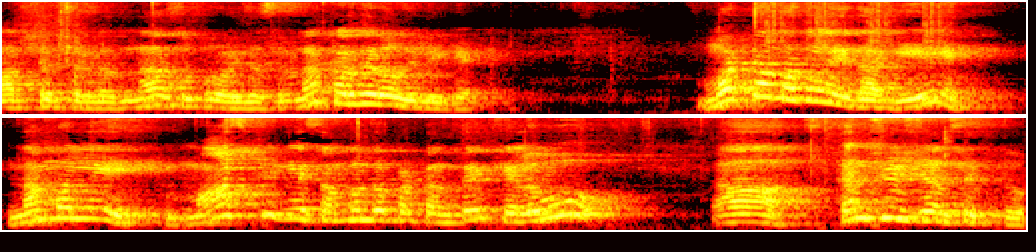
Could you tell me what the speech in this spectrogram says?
ಮಾರ್ಷಲ್ಸ್ಗಳನ್ನ ಸೂಪರ್ವೈಸರ್ಸ್ಗಳನ್ನ ಕರೆದಿರೋದು ಇಲ್ಲಿಗೆ. ಮೊಟ್ಟ ಮೊದಲನೇದಾಗಿ ನಮ್ಮಲ್ಲಿ ಮಾಸ್ಕ್ಗೆ ಸಂಬಂಧಪಟ್ಟಂತೆ ಕೆಲವು ಕನ್ಫ್ಯೂಷನ್ಸ್ ಇತ್ತು.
